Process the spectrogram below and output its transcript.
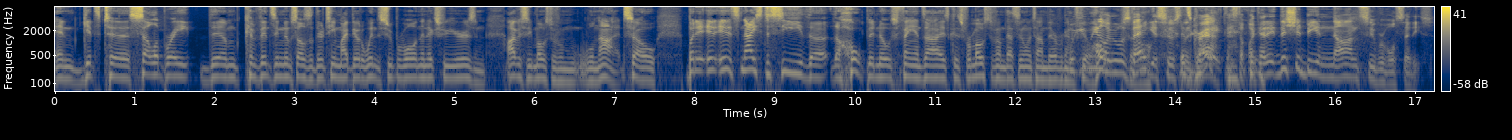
and gets to celebrate them convincing themselves that their team might be able to win the Super Bowl in the next few years and obviously most of them will not. So, but it, it, it's nice to see the the hope in those fans' eyes cuz for most of them that's the only time they're ever going to feel you know, hope. it was So, Vegas it's the draft great. and stuff like that. It- this should be in non Super Bowl cities.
